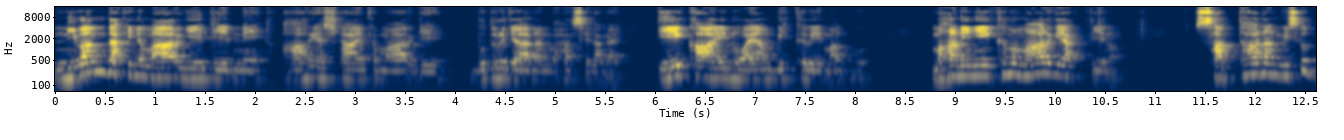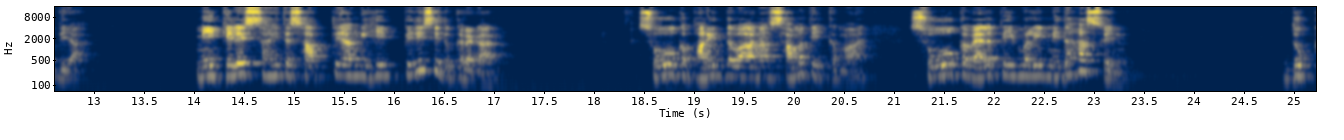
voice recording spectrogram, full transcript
නිවන් දකින මාර්ගයේ තියෙන්නේ ආර්යෂ්ඨායක මාර්ගයේ බුදුරජාණන් වහන්සේ ළඟයි. ඒ කායනු අයම් භික්කවේ මක්ගු. මහනින එකම මාර්ගයක් තියෙනවා. සත්තානං විසුද්ධියා මේ කෙලෙස් සහිත සත්‍යයන්ගේ හිත් පිරිසිදු කරගන්න. සෝක පරිද්ධවාන සමතික්කමයි සෝක වැලපීම්වලින් නිදහස්වෙන්. දුක්ක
